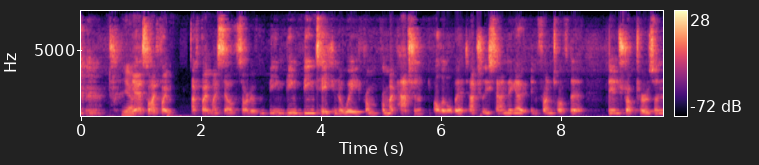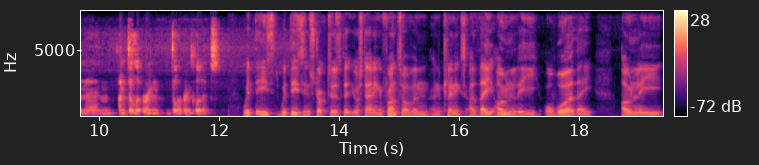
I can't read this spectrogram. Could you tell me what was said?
Yeah. yeah, so I find I find myself sort of being being being taken away from from my passion a little bit, actually standing out in front of the the instructors and um, and delivering delivering clinics. With these with these instructors that you're standing in front of and, and clinics, are they only or were they only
